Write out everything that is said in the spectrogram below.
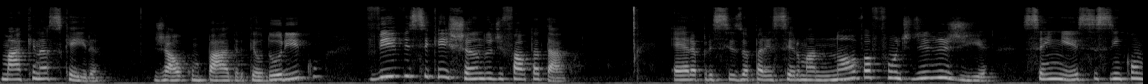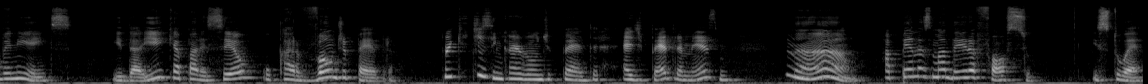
máquinas queira. Já o compadre Teodorico vive se queixando de falta d'água era preciso aparecer uma nova fonte de energia, sem esses inconvenientes. E daí que apareceu o carvão de pedra. Por que dizem carvão de pedra? É de pedra mesmo? Não, apenas madeira fóssil. Isto é,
